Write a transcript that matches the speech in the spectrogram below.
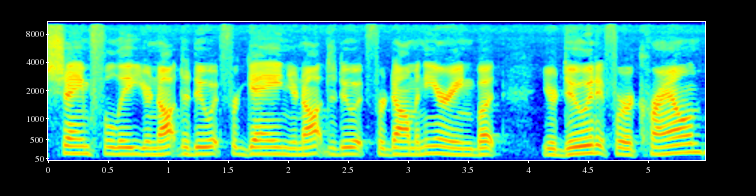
shamefully, you're not to do it for gain, you're not to do it for domineering, but you're doing it for a crown.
